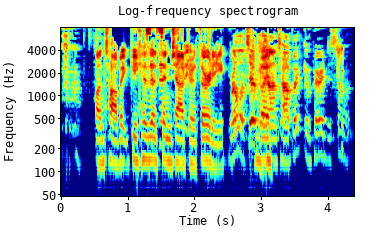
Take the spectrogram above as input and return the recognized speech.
on topic because it's in chapter 30. Relatively But- on topic compared to some.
